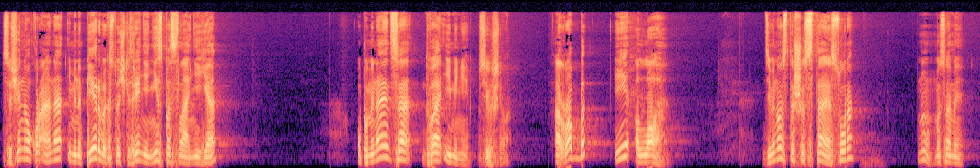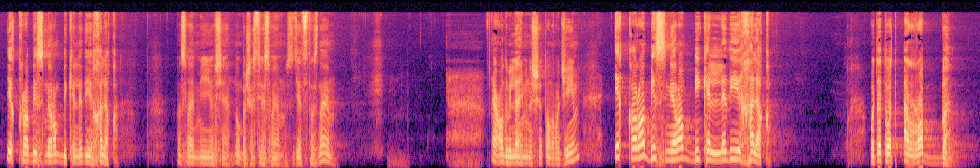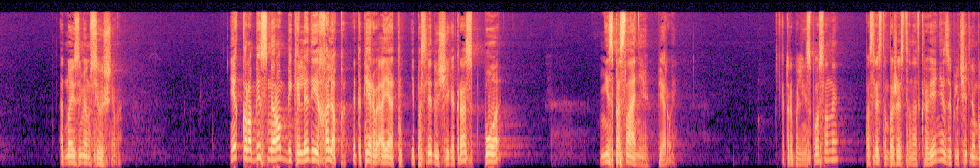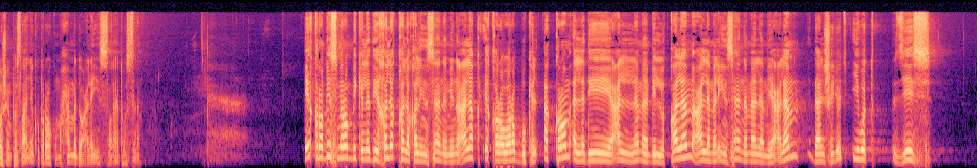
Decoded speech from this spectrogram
Священного Корана, именно первых с точки зрения неспослания, упоминается два имени Всевышнего. Ар-Рабб и Аллах. 96 сура. Ну, мы с вами Икра бисми раббика лади халак. Мы с вами ее все, ну, в большинстве своем с детства знаем. أعوذ بالله من الشيطان الرجيم اقرأ باسم ربك الذي خلق Вот это вот Ар-Рабб, одно из имен Всевышнего. Это первый аят. И последующие как раз по неспосланию первый, которые были неспосланы посредством божественного откровения заключительному Божьему посланнику пророку Мухаммаду алейхиссалату вассалам. اقرأ باسم ربك الذي خلق خلق الإنسان من علق اقرأ وربك الأكرم الذي علم بالقلم علم الإنسان ما لم يعلم Дальше идет. И вот здесь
